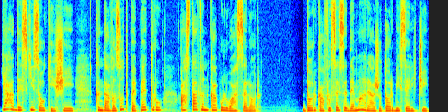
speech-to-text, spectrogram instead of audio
Ea a deschis ochii și, când a văzut pe Petru, a stat în capul oaselor. Dorca fusese de mare ajutor bisericii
